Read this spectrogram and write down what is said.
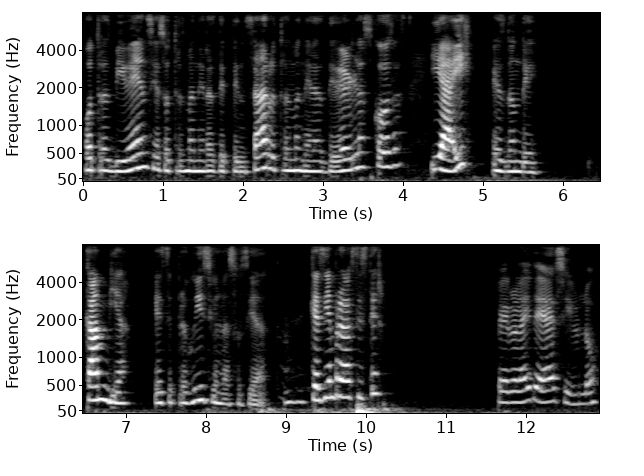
otras vivencias, otras maneras de pensar, otras maneras de ver las cosas y ahí es donde cambia ese prejuicio en la sociedad, que siempre va a existir. Pero la idea es irlo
